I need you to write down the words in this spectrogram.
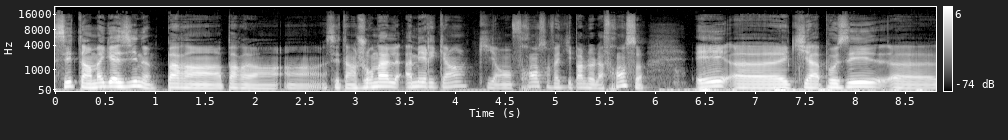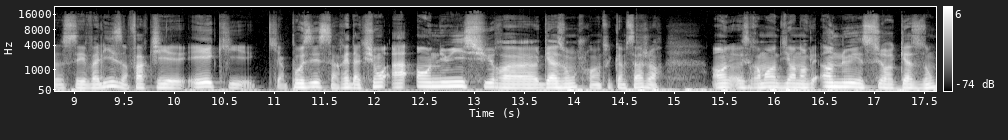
c'est un magazine par un, par un, c'est un journal américain qui en France en fait qui parle de la France et euh, qui a posé euh, ses valises, enfin qui et qui, qui a posé sa rédaction à Ennui sur euh, gazon, je crois un truc comme ça, genre en- vraiment dit en anglais Ennui sur gazon.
